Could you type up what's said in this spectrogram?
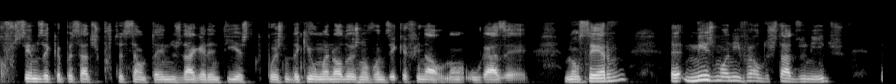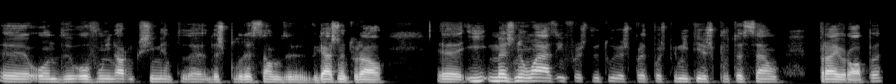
reforcemos a capacidade de exportação, têm de nos dar garantias de que depois, daqui a um ano ou dois, não vão dizer que afinal não, o gás é, não serve. mesmo ao nível dos Estados Unidos, onde houve um enorme crescimento da, da exploração de, de gás natural Uh, e, mas não há as infraestruturas para depois permitir a exportação para a Europa,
